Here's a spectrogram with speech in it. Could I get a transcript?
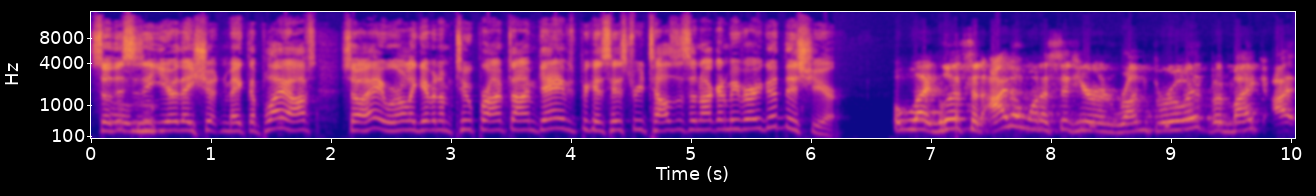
So this um, is a year they shouldn't make the playoffs. So hey, we're only giving them two primetime games because history tells us they're not going to be very good this year. Like, listen, I don't want to sit here and run through it, but Mike, I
